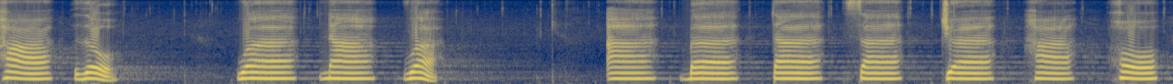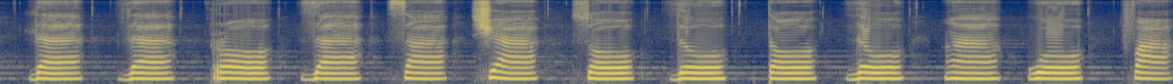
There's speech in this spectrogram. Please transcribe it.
ha tho wa na wa. A ba ta sa ja ha ho the the ro za sa sha so tho to tho nga wo fa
